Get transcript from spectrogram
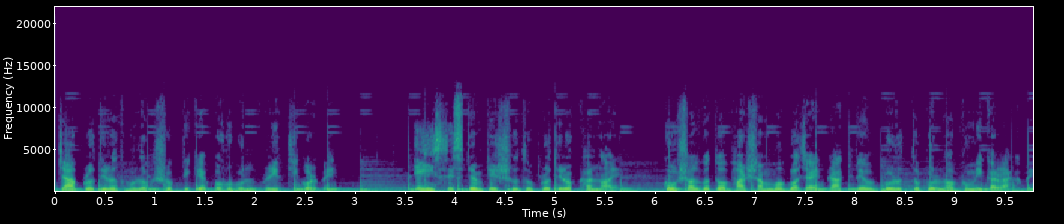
যা প্রতিরোধমূলক শক্তিকে বহুগুণ বৃদ্ধি করবে। এই সিস্টেমটি শুধু প্রতিরক্ষা নয়, কৌশলগত ভারসাম্য বজায় রাখতেও গুরুত্বপূর্ণ ভূমিকা রাখবে।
